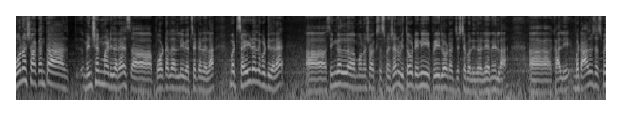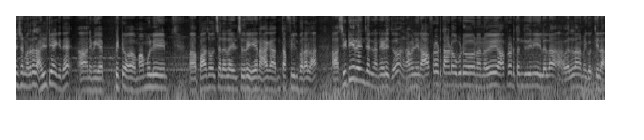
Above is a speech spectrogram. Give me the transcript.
ಮೋನೋ ಶಾಕ್ ಅಂತ ಮೆನ್ಷನ್ ಮಾಡಿದ್ದಾರೆ, ಸ ಪೋರ್ಟಲಲ್ಲಿ ವೆಬ್ಸೈಟಲ್ಲೆಲ್ಲ ಬಟ್ ಸೈಡಲ್ಲಿ ಕೊಟ್ಟಿದ್ದಾರೆ. Single monoshock suspension without any preload adjustable ಇದರಲ್ಲಿ ಏನಿಲ್ಲ ಖಾಲಿ. ಬಟ್ ಆದರೂ ಸಸ್ಪೆನ್ಷನ್ ಮಾತ್ರ ಅಲ್ಟಿಯಾಗಿದೆ ನಿಮಗೆ ಪಿಟ್ಟು ಮಾಮೂಲಿ ಪಾಸ್ ಹೋಲ್ಸಲ್ಲೆಲ್ಲ ಇಳಿಸಿದ್ರೆ ಏನಾಗ ಅಂತ ಫೀಲ್ ಬರಲ್ಲ. ಸಿಟಿ ರೇಂಜಲ್ಲಿ ನಾನು ಹೇಳಿದ್ದು ಆಮೇಲೆ ನೀನು ಆಫ್ ರೋಡ್ ತಗೊಂಡೋಗ್ಬಿಟ್ಟು ನಾನು ಆಫ್ ರೋಡ್ ತಂದಿದ್ದೀನಿ, ಇಲ್ಲೆಲ್ಲ, ಅವೆಲ್ಲ ನಮಗೆ ಗೊತ್ತಿಲ್ಲ.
